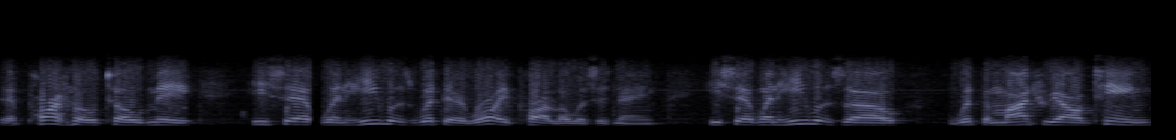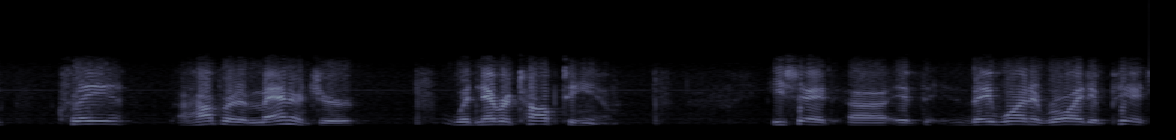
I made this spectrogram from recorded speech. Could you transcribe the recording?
that Partlow told me, he said when he was with the Roy Partlow was his name. He said when he was uh, with the Montreal team, Clay Hopper, the manager, would never talk to him. He said uh, if they wanted Roy to pitch,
